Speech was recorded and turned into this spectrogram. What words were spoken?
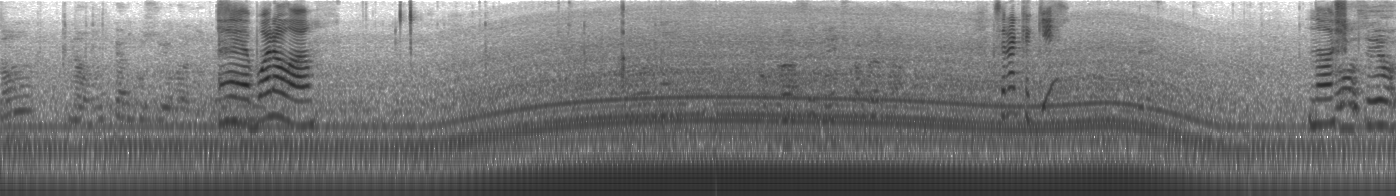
Não. Não, quero construir agora não. É, bora lá. Será que é aqui? Não, acho. Ô senhor,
